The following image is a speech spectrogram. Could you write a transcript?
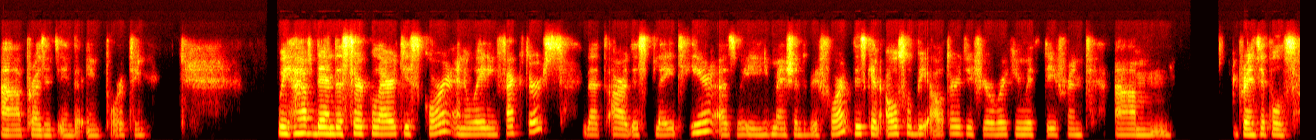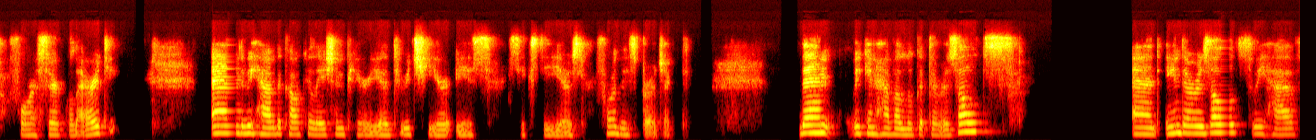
uh, present in the importing. We have then the circularity score and weighting factors that are displayed here, as we mentioned before. This can also be altered if you're working with different um, principles for circularity. And we have the calculation period, which here is 60 years for this project. Then we can have a look at the results. And in the results, we have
